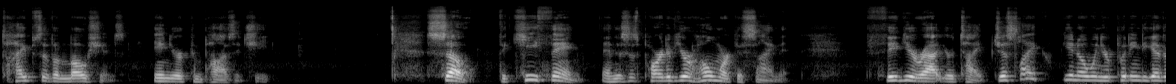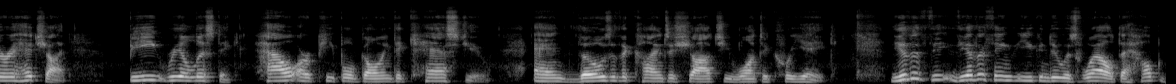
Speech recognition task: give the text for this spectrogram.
types of emotions in your composite sheet. So the key thing, and this is part of your homework assignment, figure out your type. Just like, you know, when you're putting together a headshot, be realistic. How are people going to cast you? And those are the kinds of shots you want to create. The other, th the other thing that you can do as well to help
